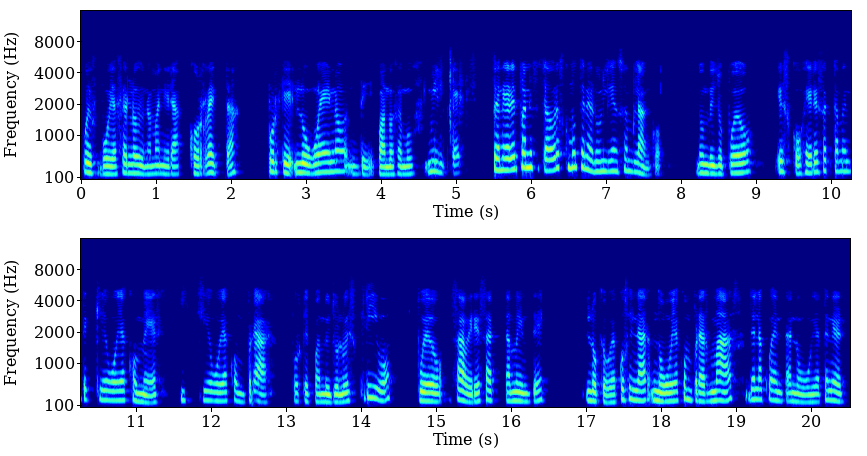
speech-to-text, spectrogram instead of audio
pues voy a hacerlo de una manera correcta, porque lo bueno de cuando hacemos prep, tener el planificador es como tener un lienzo en blanco, donde yo puedo escoger exactamente qué voy a comer y qué voy a comprar, porque cuando yo lo escribo, puedo saber exactamente lo que voy a cocinar, no voy a comprar más de la cuenta, no voy a tener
